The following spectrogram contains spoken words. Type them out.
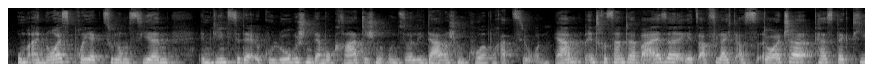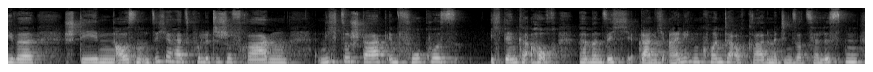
um ein neues Projekt zu lancieren, im Dienste der ökologischen, demokratischen und solidarischen Kooperation. Ja, interessanterweise jetzt auch vielleicht aus deutscher Perspektive stehen außen- und sicherheitspolitische Fragen nicht so stark im Fokus. Ich denke auch, wenn man sich da nicht einigen konnte, auch gerade mit den Sozialisten,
